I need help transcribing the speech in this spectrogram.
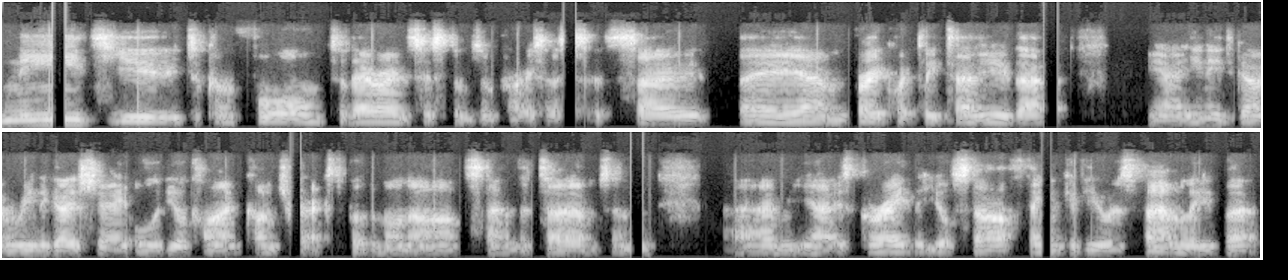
needs you to conform to their own systems and processes. So they um, very quickly tell you that you know you need to go and renegotiate all of your client contracts put them on our standard terms. And um, it's great that your staff think of you as family, but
